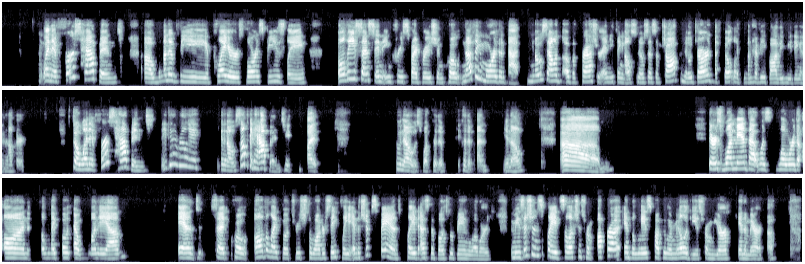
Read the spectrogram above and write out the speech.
when it first happened, uh, one of the players, Lawrence Beesley, only sensed an increased vibration. Quote, nothing more than that. No sound of a crash or anything else. No sense of shock, no jar that felt like one heavy body meeting another. So when it first happened, they didn't really, you know, something happened, but who knows what could have it could have been, you know. Um there's one man that was lowered on a lifeboat at 1 a.m. and said, quote, all the lifeboats reached the water safely and the ship's band played as the boats were being lowered. The musicians played selections from opera and the latest popular melodies from Europe and America.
